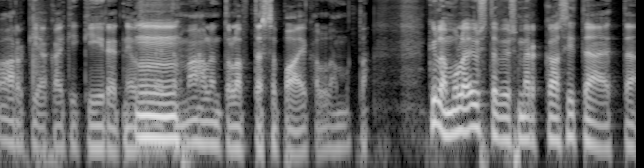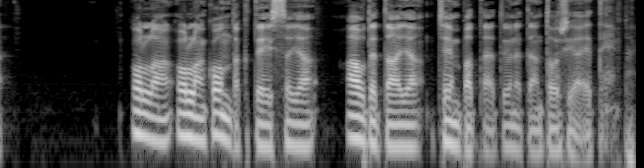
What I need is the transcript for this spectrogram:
arki ja kaikki kiireet, niin on mm. että mä haluan nyt olla tässä paikalla, mutta kyllä mulle ystävyys merkkaa sitä, että ollaan, ollaan kontakteissa ja autetaan ja tsempataan ja työnnetään toisia eteenpäin.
